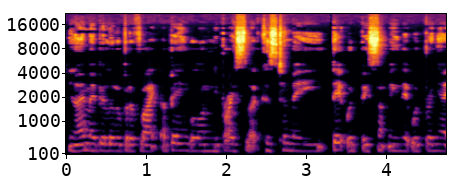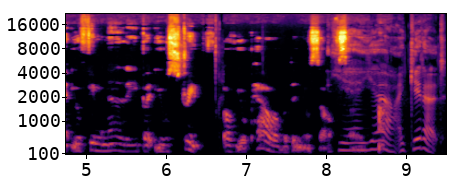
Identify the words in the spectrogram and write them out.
you know, maybe a little bit of like a bangle on your bracelet, because to me, that would be something that would bring out your femininity, but your strength of your power within yourself. Yeah, so. yeah, I get it.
